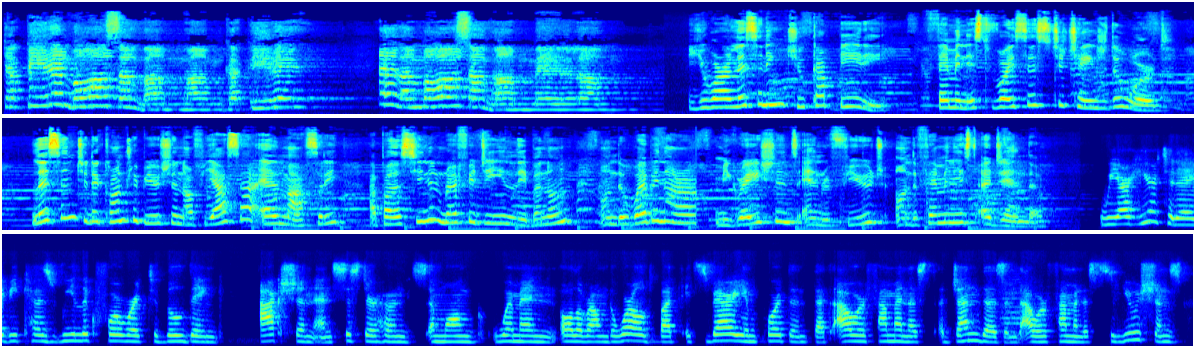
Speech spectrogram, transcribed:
Capire mosa mamam capire ella mosa mamellam. You are listening to Capire, feminist voices to change the world. Listen to the contribution of Yassa El Masri, a Palestinian refugee in Lebanon, on the webinar Migrations and Refuge on the Feminist Agenda. We are here today because we look forward to building action and sisterhoods among women all around the world, but it's very important that our feminist agendas and our feminist solutions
